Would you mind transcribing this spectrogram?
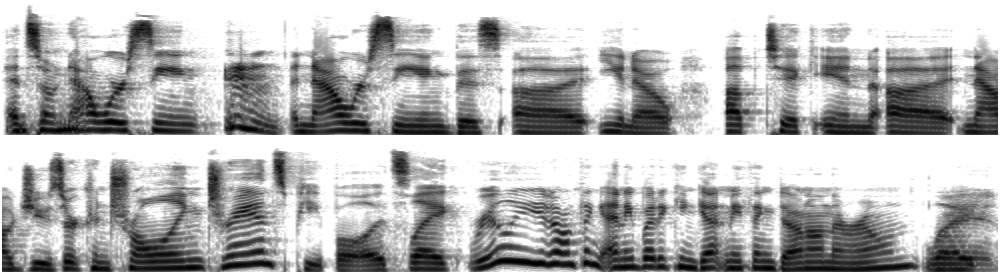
and so now we're seeing, and now we're seeing this, uh, you know, uptick in uh, now Jews are controlling trans people. It's like, really, you don't think anybody can get anything done on their own? Like, Right,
